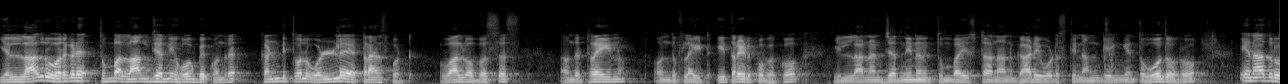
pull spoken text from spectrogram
ಎಲ್ಲಾದರೂ ಹೊರಗಡೆ ತುಂಬ ಲಾಂಗ್ ಜರ್ನಿ ಹೋಗಬೇಕು ಅಂದರೆ ಖಂಡಿತವಾಗ್ಲೂ ಒಳ್ಳೆಯ ಟ್ರಾನ್ಸ್ಪೋರ್ಟ್ ವಾಲ್ವೋ ಬಸ್ಸಸ್ ಒಂದು ಟ್ರೈನು ಒಂದು ಫ್ಲೈಟ್ ಈ ಥರ ಇಟ್ಕೋಬೇಕು ಇಲ್ಲ ನನ್ನ ಜರ್ನಿ ನನಗೆ ತುಂಬ ಇಷ್ಟ, ನಾನು ಗಾಡಿ ಓಡಿಸ್ತೀನಿ, ಹಂಗೆ ಹಿಂಗೆ ಅಂತ ಓದೋರು ಏನಾದರೂ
